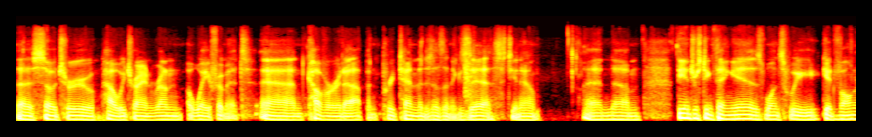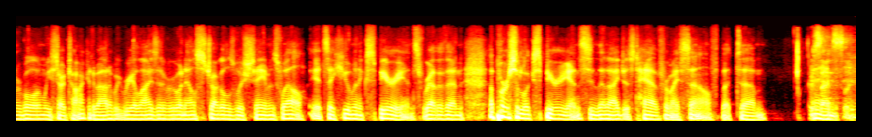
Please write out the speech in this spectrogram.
That is so true how we try and run away from it and cover it up and pretend that it doesn't exist you know and um, the interesting thing is, once we get vulnerable and we start talking about it, we realize that everyone else struggles with shame as well. It's a human experience rather than a personal experience that I just have for myself. But um, precisely.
